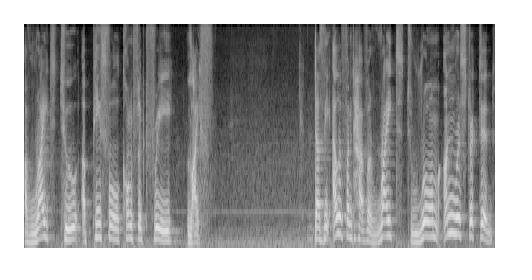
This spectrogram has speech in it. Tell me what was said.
a right to a peaceful, conflict-free life? Does the elephant have a right to roam unrestricted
